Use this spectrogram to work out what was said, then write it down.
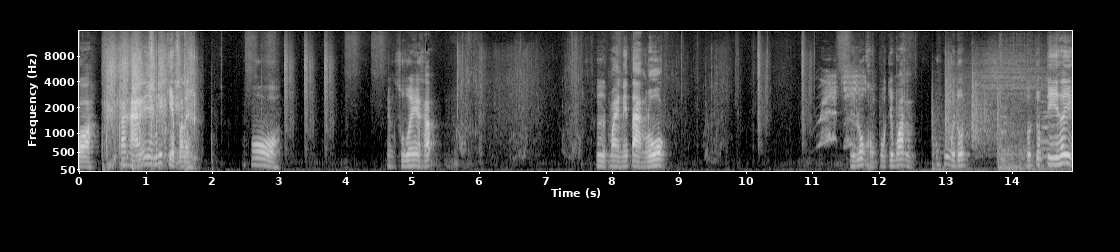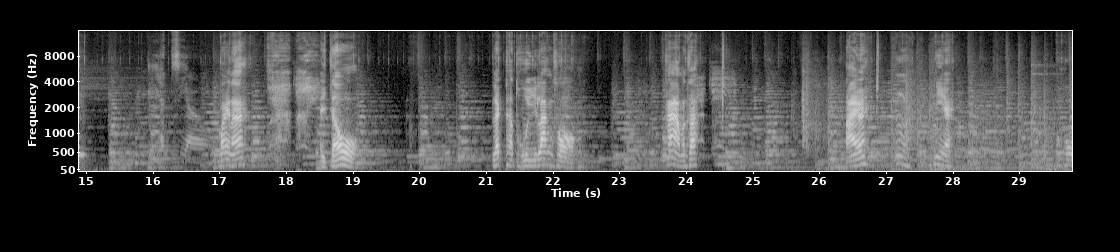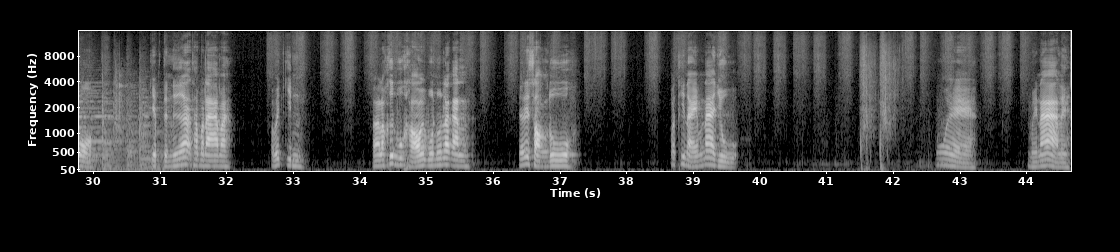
อาหารก็ยังไม่ได้เก็บมาเลย โอ้ยังซวยอะครับ เกิดใหม่ในต่างโลกในโลกของโปเกมอนโอ้โหโดนโดนโจมตีซะอีกไม่นะ ไอ้เจ้าแล็กทาทุยร่างสองฆ่ามันซะ ตายไหมอืมนี่ไง โอ้โห เก็บแต่เนื้อธรรมดามา เอาไว้กินเอาเราขึ้นภูเขาไปบนนู้นแล้วกัน จะได้ส่องดู ว่าที่ไหนมันน่าอยู่โอ้ยไม่น่าเลย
